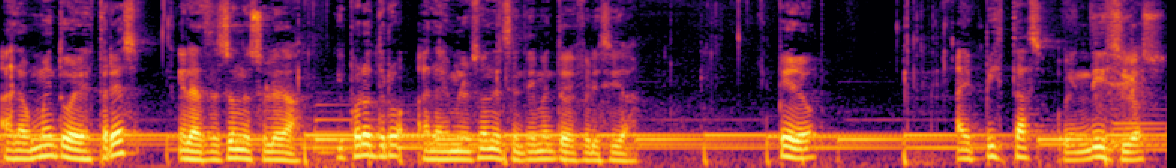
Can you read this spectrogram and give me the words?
al aumento del estrés y la sensación de soledad, y por otro a la disminución del sentimiento de felicidad. Pero hay pistas o indicios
